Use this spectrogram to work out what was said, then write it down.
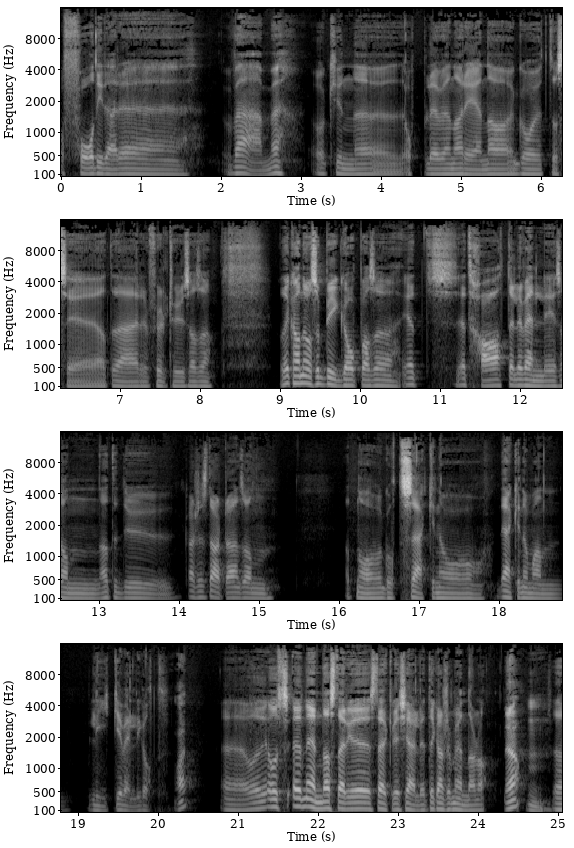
Å få de der eh, Være med og kunne oppleve en arena, gå ut og se at det er fullt hus, altså. Og det kan jo også bygge opp altså, et, et hat eller vennlig sånn At du kanskje starta en sånn At nå godset er ikke noe Det er ikke noe man liker veldig godt. Nei? Uh, og, og en enda sterkere, sterkere kjærlighet til kanskje Mjøndalen, da. Ja. Så,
